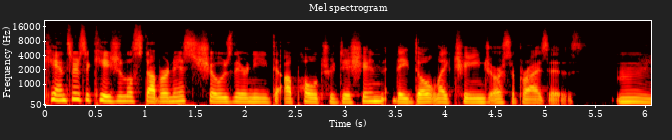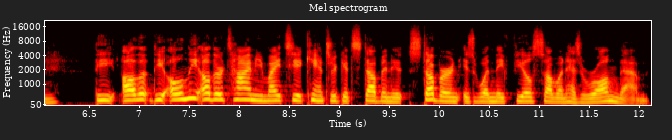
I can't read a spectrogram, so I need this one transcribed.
Cancer's occasional stubbornness shows their need to uphold tradition. They don't like change or surprises. Mm. The other, the only other time you might see a cancer get stubborn, stubborn is when they feel someone has wronged them.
